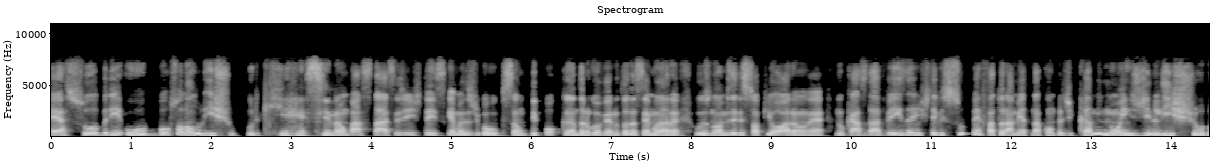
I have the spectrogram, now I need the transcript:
é sobre o Bolsolão do lixo, porque se não bastasse a gente ter esquemas de corrupção pipocando no governo toda semana, os nomes eles só pioram, né? No caso da vez, a gente teve superfaturamento na compra de caminhões de lixo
